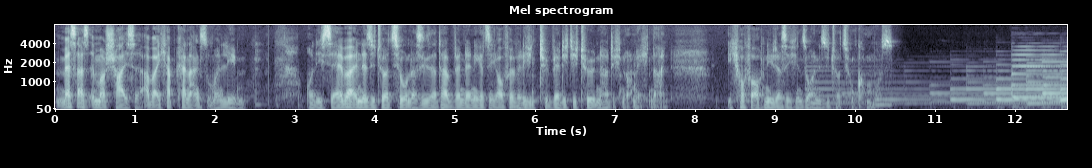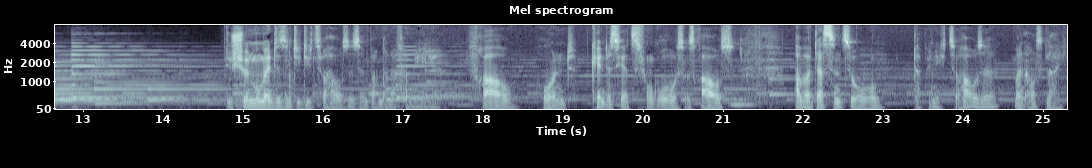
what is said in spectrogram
Messer ist immer scheiße, aber ich habe keine Angst um mein Leben. Und ich selber in der Situation, dass ich gesagt habe, wenn der jetzt nicht aufhört, werde ich, werde ich dich töten, hatte ich noch nicht. Nein. Ich hoffe auch nie, dass ich in so eine Situation kommen muss. Die schönen Momente sind die, die zu Hause sind bei meiner Familie. Frau, Hund, Kind ist jetzt schon groß, ist raus. Aber das sind so, da bin ich zu Hause, mein Ausgleich.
